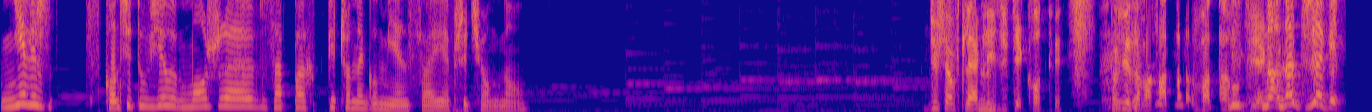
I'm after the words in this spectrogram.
Nie wiesz skąd się tu wzięły, może zapach pieczonego mięsa je przyciągnął. Gdzieś tam w tle jakieś Hmm. dzikie koty. Pewnie za wata- watachą biegły. No, na drzewie!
